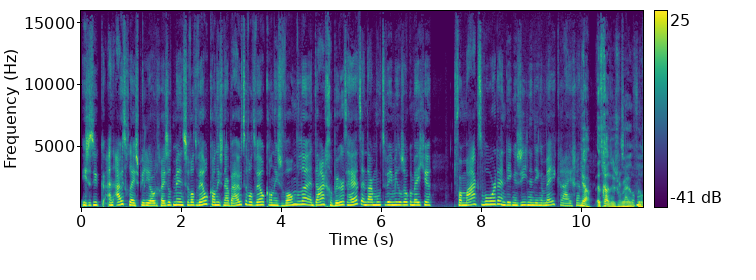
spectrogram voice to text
Is natuurlijk een uitgelezen periode geweest. Dat mensen wat wel kan is naar buiten. Wat wel kan is wandelen. En daar gebeurt het. En daar moeten we inmiddels ook een beetje vermaakt worden. En dingen zien en dingen meekrijgen. En ja, het gaat dus voor heel, veel,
